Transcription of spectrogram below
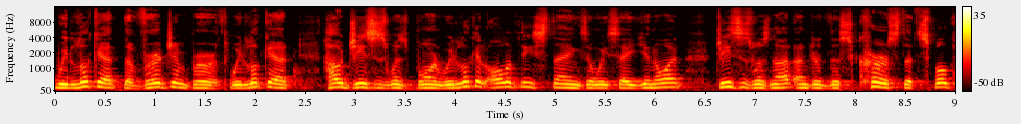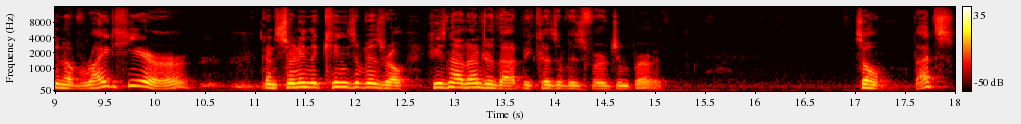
we look at the virgin birth. We look at how Jesus was born. We look at all of these things, and we say, you know what? Jesus was not under this curse that's spoken of right here concerning the kings of Israel, he's not under that because of his virgin birth. So that's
